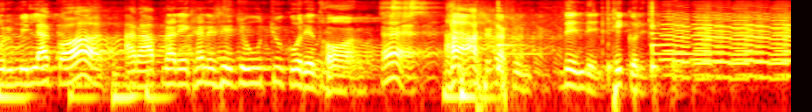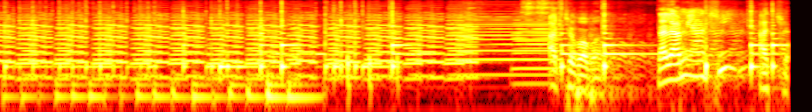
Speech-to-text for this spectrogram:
উর্মিলা কর আর আপনার এখানে যে উঁচু করে ধর। হ্যাঁ? হ্যাঁ, আসুন আসুন। দিন দিন ঠিক করে দিচ্ছি। আচ্ছা বাবা। তাহলে আমি আসি? আচ্ছা।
